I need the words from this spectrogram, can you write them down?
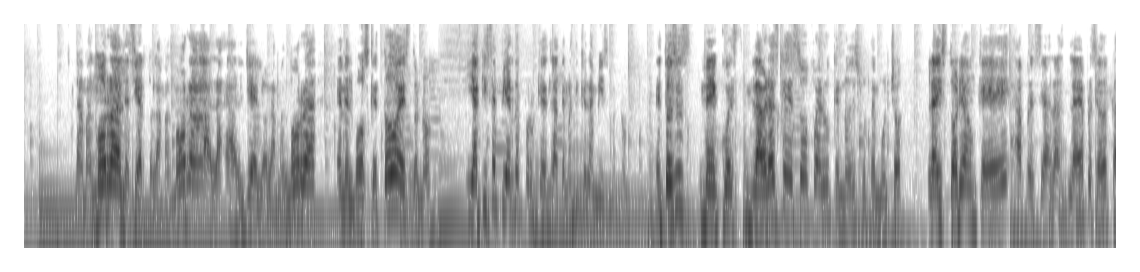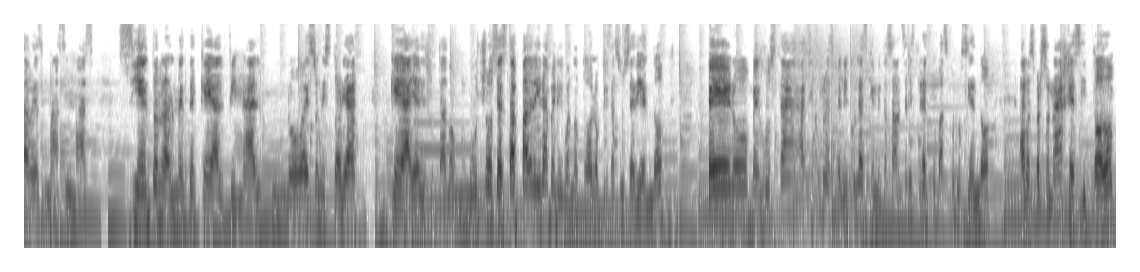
la mazmorra al desierto, la mazmorra al hielo, la mazmorra en el bosque, todo esto, ¿no? Y aquí se pierde porque la temática es la misma, ¿no? Entonces, me la verdad es que eso fue algo que no disfruté mucho. La historia, aunque he apreciado, la, he apreciado cada vez más y más, siento realmente que al final no es una historia que haya disfrutado mucho. O sea, está padre ir averiguando todo lo que está sucediendo, pero me gusta, así como las películas, que mientras avanza la historia tú vas conociendo a los personajes y todo.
